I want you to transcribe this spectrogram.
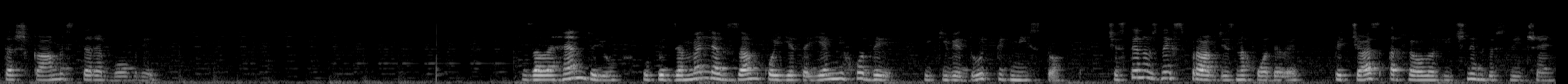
пташками з Теребовлі. За легендою, у підземеллях замку є таємні ходи, які ведуть під місто. Частину з них справді знаходили під час археологічних досліджень.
